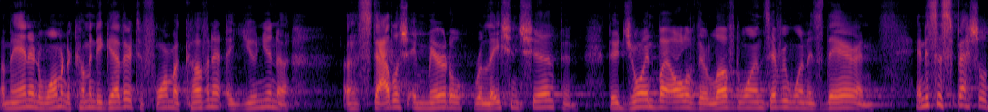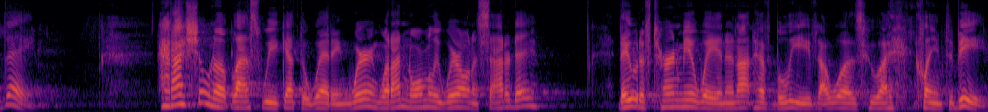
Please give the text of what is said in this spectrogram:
a man and a woman are coming together to form a covenant, a union, a, establish a marital relationship, and they're joined by all of their loved ones. Everyone is there, and, and it's a special day. Had I shown up last week at the wedding wearing what I normally wear on a Saturday, they would have turned me away and not have believed I was who I claimed to be.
